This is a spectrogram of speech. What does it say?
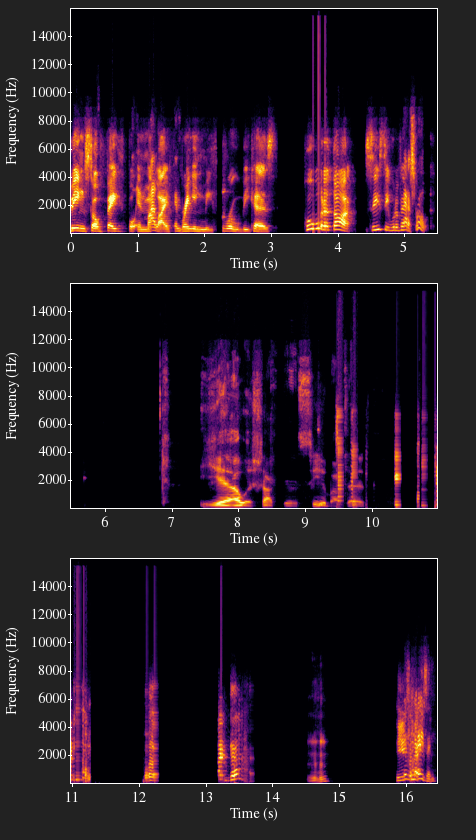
being so faithful in my life and bringing me through because who would have thought Cece would have had a stroke? Yeah, I was shocked to see about that. But thank God, hmm he is amazing.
